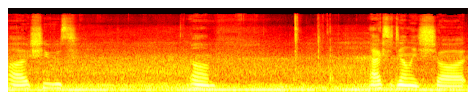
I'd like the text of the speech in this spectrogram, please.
Uh, she was um, accidentally shot,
